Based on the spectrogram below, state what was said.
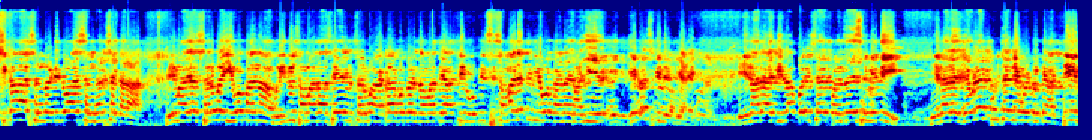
शिका संघटित व्हा संघर्ष करा. मी माझ्या सर्व युवकांना वैदू समाज असेल सर्व अठरा पकड जमाती असतील ओबीसी समाजातील युवकांना माझी एकच विनंती आहे. येणाऱ्या जिल्हा परिषद पंचायत समिती येणाऱ्या जेवढ्या पुढच्या निवडणुका असतील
